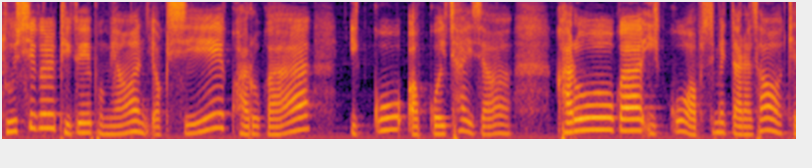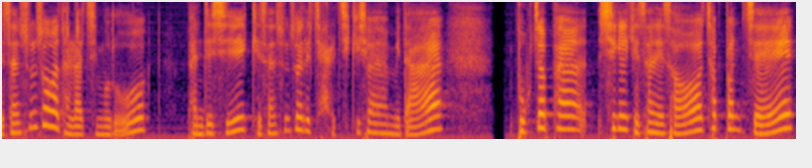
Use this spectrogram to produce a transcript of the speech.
두 식을 비교해 보면 역시 괄호가 있고 없고의 차이죠. 괄호가 있고 없음에 따라서 계산 순서가 달라지므로 반드시 계산 순서를 잘 지키셔야 합니다. 복잡한 식의 계산에서 첫 번째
